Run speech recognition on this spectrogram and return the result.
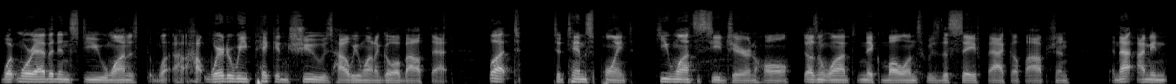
what more evidence do you want? To, how, where do we pick and choose how we want to go about that? But to Tim's point, he wants to see Jaren Hall, doesn't want Nick Mullens, who's the safe backup option. And that, I mean,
